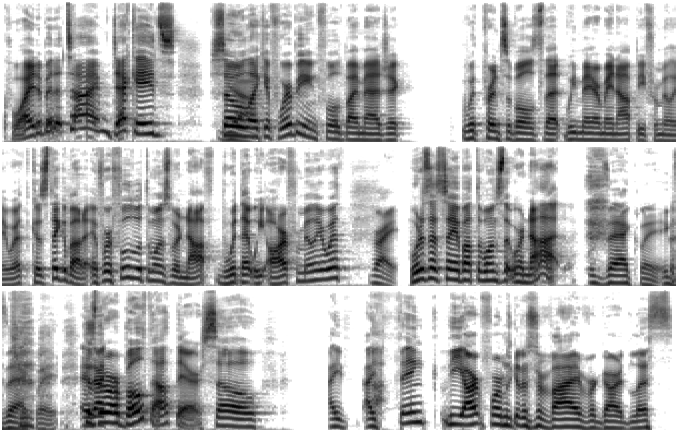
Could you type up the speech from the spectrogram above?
quite a bit of time, decades. So, Yeah. like, if we're being fooled by magic with principles that we may or may not be familiar with, because think about it, if we're fooled with the ones we're not, with, that we are familiar with, right what does that say about the ones that we're not? exactly exactly because And I- there are both out there. So I I think the art form is gonna survive regardless.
